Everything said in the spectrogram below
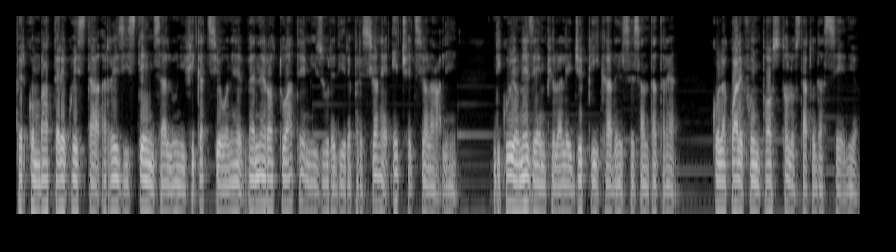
Per combattere questa resistenza all'unificazione vennero attuate misure di repressione eccezionali, di cui un esempio la legge Pica del 63, con la quale fu imposto lo stato d'assedio,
